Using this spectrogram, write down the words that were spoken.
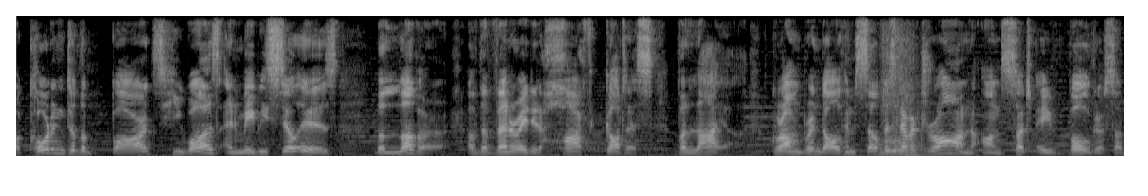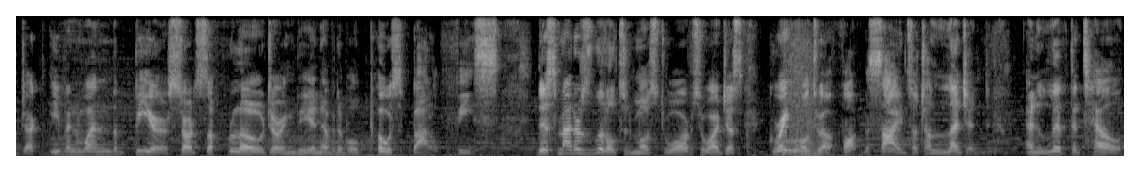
According to the bards, he was, and maybe still is, the lover of the venerated hearth goddess Valaya. Grombrindal himself has never drawn on such a vulgar subject, even when the beer starts to flow during the inevitable post-battle feasts. This matters little to most dwarves who are just grateful to have fought beside such a legend and lived to tell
